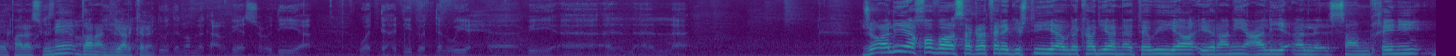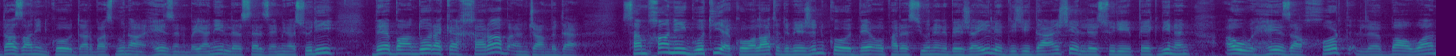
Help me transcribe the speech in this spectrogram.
ئۆپەراسیونێ دانا دیارکردن. والتهديد والتلويح جعالی خۆڤ سەکرەتەرە گشتی ئەولەکاریە نەتەوی یا ئێرانی عالی ئەل سامخێنی دازانین کۆ دەرباسبوونا هێزن بەیانی لە سەرزەمینە سووری دێ باندۆرەکە خراب ئەنجام بدە. سەمخانی گوتیە کۆ وڵاتە دەبێژن کۆ دێ ئۆپەرسیونن بێژایی لە دیژی داعشێ لە سووری پێک بینن ئەو هێزە خۆرت لە باوان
